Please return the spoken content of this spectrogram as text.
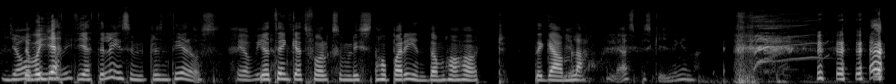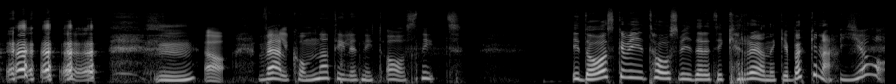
Ja, det var vi. jätte, jättelänge sedan vi presenterade oss. Jag. Jag tänker att folk som hoppar in, de har hört det gamla. Ja, läs beskrivningen. Mm. Ja. Välkomna till ett nytt avsnitt. Idag ska vi ta oss vidare till krönikeböckerna. Ja,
